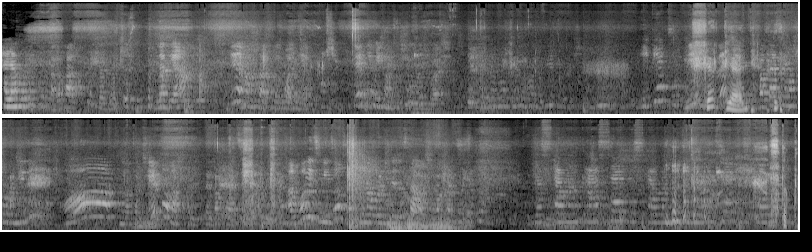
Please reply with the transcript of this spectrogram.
Halo? Halo, halo. Nadia? Ile masz lat dokładnie? W jakim miesiącu się urodziłaś? Lipiec? Lipiec? Sierpień. Wakacje masz urodziny? O, no to ciepło masz wtedy te wakacje. A powiedz mi, co ostatnio na urodziny dostałaś w wakacje? Dostałam kasę, dostałam pieniądze, dostałam Stok.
